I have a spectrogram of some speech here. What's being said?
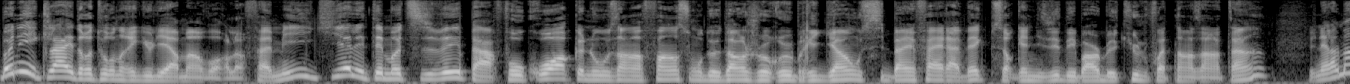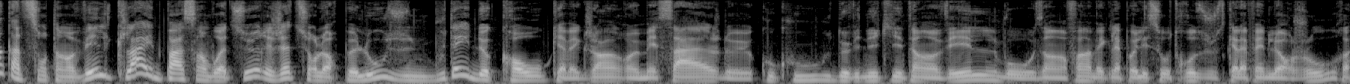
Bonnie et Clyde retournent régulièrement voir leur famille, qui, elle, était motivée par « faut croire que nos enfants sont de dangereux brigands, aussi bien faire avec puis s'organiser des barbecues une fois de temps en temps ». Généralement, quand ils sont en ville, Clyde passe en voiture et jette sur leur pelouse une bouteille de coke avec genre un message de « coucou, devinez qui est en ville, vos enfants avec la police aux trousses jusqu'à la fin de leur jour ».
